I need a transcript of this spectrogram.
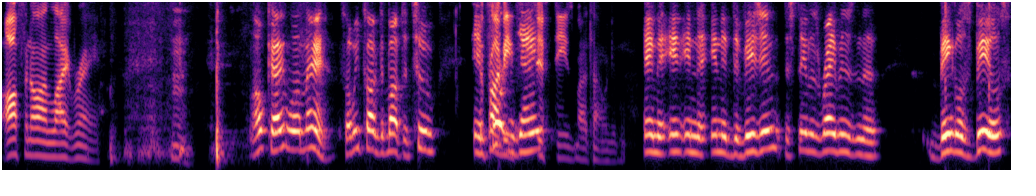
off and on light rain. Hmm. Okay, well, man. So we talked about the two important games. 50s by the time we get in the in, in the in the division, the Steelers, Ravens, and the Bengals, Bills.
